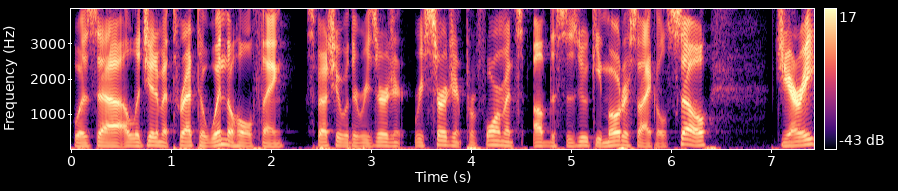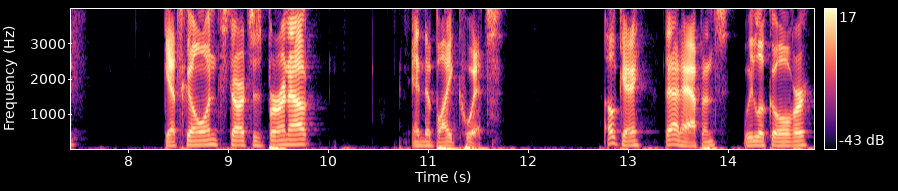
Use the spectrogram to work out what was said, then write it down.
was uh, a legitimate threat to win the whole thing, especially with the resurgent resurgent performance of the Suzuki motorcycle. So Jerry gets going, starts his burnout, and the bike quits. Okay, that happens. We look over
